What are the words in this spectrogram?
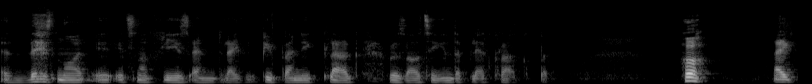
there's not it's not fleas and like people panic plague resulting in the black plague but huh like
